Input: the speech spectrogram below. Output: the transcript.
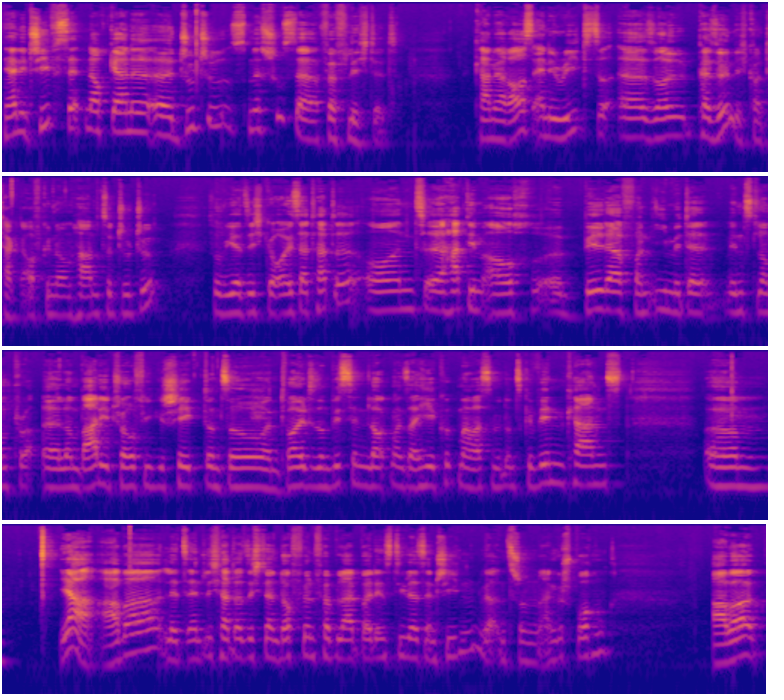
ja die Chiefs hätten auch gerne äh, Juju Smith-Schuster verpflichtet. Kam ja raus, Andy Reid so, äh, soll persönlich Kontakt aufgenommen haben zu Juju, so wie er sich geäußert hatte. Und äh, hat ihm auch äh, Bilder von ihm mit der Vince Lomp äh, Lombardi Trophy geschickt und so und wollte so ein bisschen locken und sagen: Hier, guck mal, was du mit uns gewinnen kannst. Ähm, ja, aber letztendlich hat er sich dann doch für einen Verbleib bei den Steelers entschieden. Wir hatten es schon angesprochen. Aber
